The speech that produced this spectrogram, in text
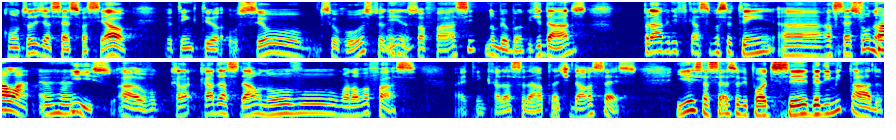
controle de acesso facial, eu tenho que ter o seu, o seu rosto ali, uhum. a sua face, no meu banco de dados, para verificar se você tem uh, acesso ou não. Está lá. Uhum. Isso. Ah, eu vou cadastrar um novo, uma nova face. Aí tem que cadastrar para te dar o acesso. E esse acesso ele pode ser delimitado.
